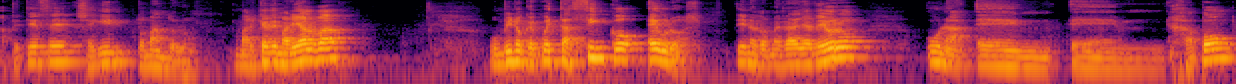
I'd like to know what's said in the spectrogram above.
apetece seguir tomándolo. Marqués de Marialba, un vino que cuesta 5 euros. Tiene dos medallas de oro, una en, Japón,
